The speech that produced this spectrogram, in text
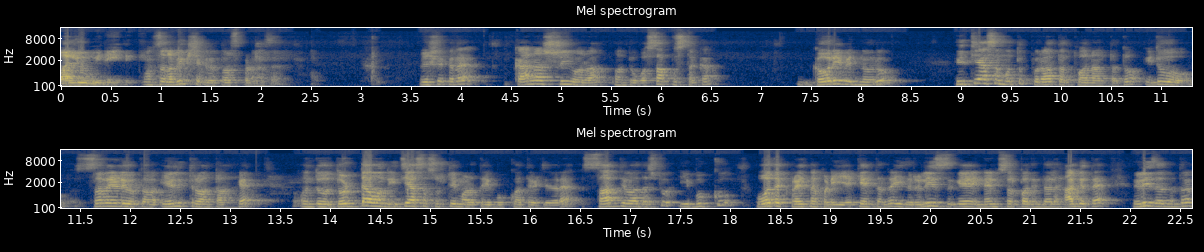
ವಾಲ್ಯೂಮ್ ಇದೆ ಇದಕ್ಕೆ. ಒಂದ್ಸಲ ವೀಕ್ಷಕರು ತೋರಿಸ್ಕೊಡೋಣ ಸರ್. ವೀಕ್ಷಕರ ಕಾನಶ್ರೀ ಅವರ ಒಂದು ಹೊಸ ಪುಸ್ತಕ ಗೌರಿಬಿದ್ನೂರು ಇತಿಹಾಸ ಮತ್ತು ಪುರಾತತ್ವ ಅನ್ನೋಂಥದ್ದು ಇದು ಸರ್ ಹೇಳಿರುತ್ತ, ಹೇಳುತ್ತಿರುವಂತಹ ಹಾಗೆ ಒಂದು ದೊಡ್ಡ ಒಂದು ಇತಿಹಾಸ ಸೃಷ್ಟಿ ಮಾಡುತ್ತೆ ಈ ಬುಕ್ ಅಂತ ಹೇಳ್ತಿದ್ದಾರೆ. ಸಾಧ್ಯವಾದಷ್ಟು ಈ ಬುಕ್ ಓದಕ್ಕೆ ಪ್ರಯತ್ನ ಪಡಿ. ಯಾಕೆ ಅಂತಂದ್ರೆ ಇದು ರಿಲೀಸ್ಗೆ ಇನ್ನೇನು ಸ್ವಲ್ಪ ದಿನದಲ್ಲಿ ಆಗುತ್ತೆ. ರಿಲೀಸ್ ಆದ ನಂತರ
